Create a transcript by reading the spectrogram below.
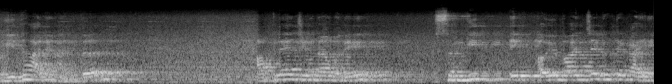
मग इथं आल्यानंतर आपल्या जीवनामध्ये संगीत एक अविभाज्य घटक आहे.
